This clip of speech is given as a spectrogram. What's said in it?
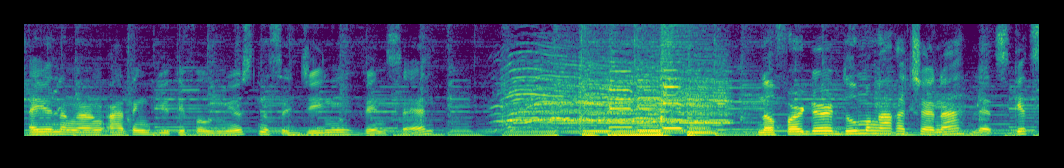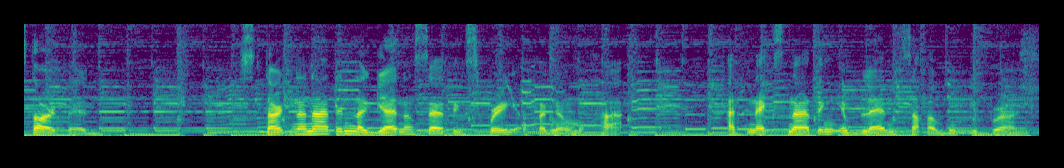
ayun na nga ang ating beautiful muse na si Jeannie Vincent. No further ado mga katsena, let's get started. Start na natin lagyan ng setting spray ang kanyang mukha. At next nating i-blend sa kabuki brush.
